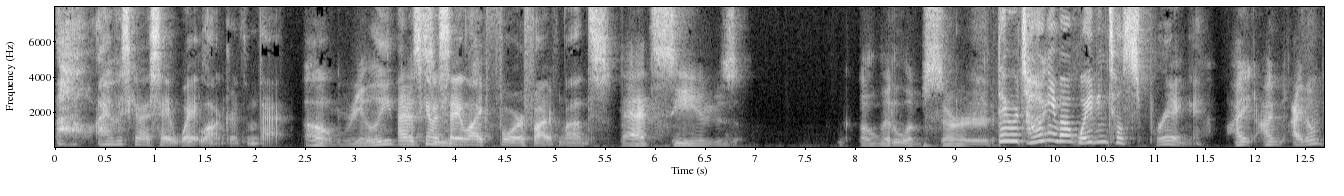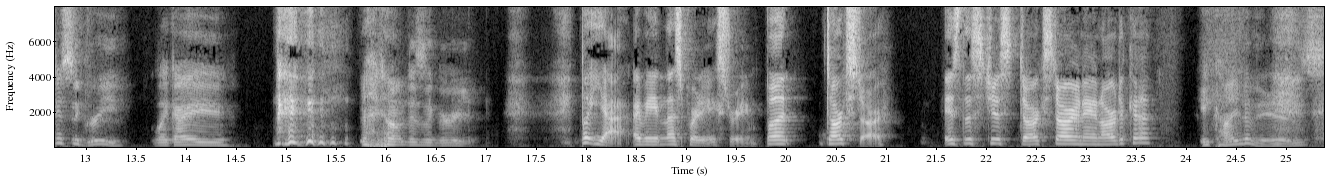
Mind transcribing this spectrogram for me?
oh, I was gonna say way longer than that. Oh, really? I was gonna say, like, four or five months. that seems a little absurd. They were talking about waiting till spring. I I'm I don't disagree. Like I I don't disagree. But yeah, I mean, that's pretty extreme. But Dark Star. Is this just Dark Star in Antarctica? It kind of is.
